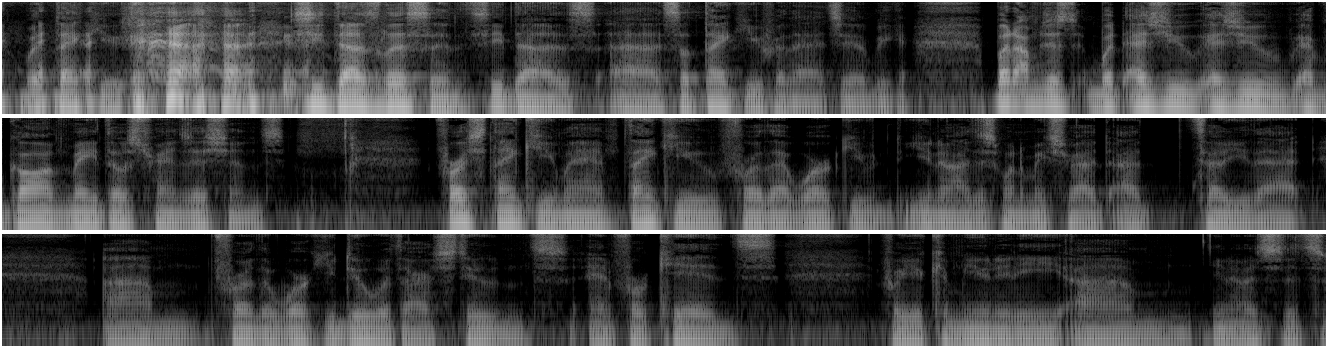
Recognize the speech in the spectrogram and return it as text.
But thank you. she does listen. She does. Uh, so thank you for that, Jill. But I'm just. But as you as you have gone made those transitions, first, thank you, man. Thank you for that work. You you know, I just want to make sure I, I tell you that um, for the work you do with our students and for kids, for your community. Um, you know, it's it's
